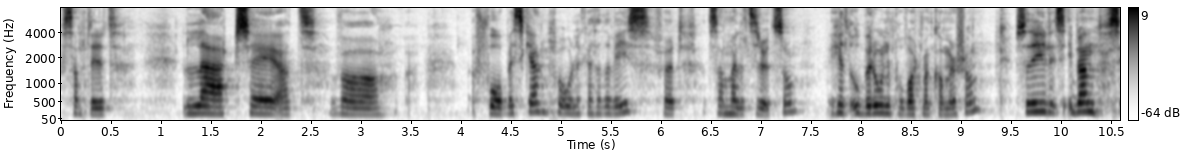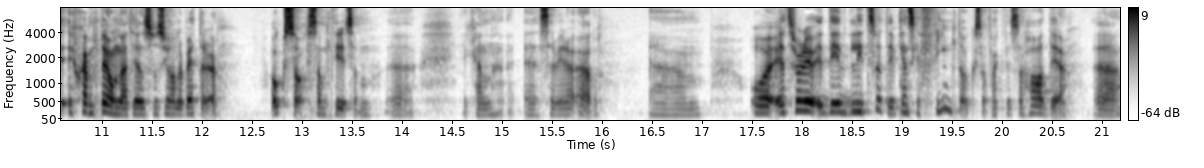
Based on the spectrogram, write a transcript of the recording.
Samtidigt lärt sig att vara fobiska på olika sätt och vis. För att samhället ser ut så. Helt oberoende på vart man kommer ifrån. Så det är, ibland skämtar jag om det att jag är en socialarbetare också samtidigt som eh, jag kan eh, servera öl. Um, och jag tror det, det är lite så att det är ganska fint också faktiskt att ha det, eh,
